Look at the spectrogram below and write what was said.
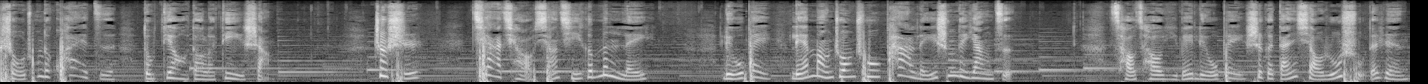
手中的筷子都掉到了地上。这时，恰巧响起一个闷雷，刘备连忙装出怕雷声的样子。曹操以为刘备是个胆小如鼠的人。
